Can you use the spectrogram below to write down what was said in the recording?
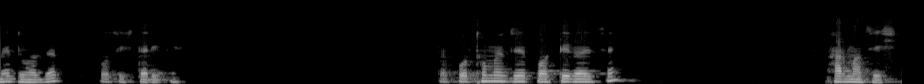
মে দু হাজার পঁচিশ তারিখে। প্রথমে যে পদটি রয়েছে ফার্মাসিস্ট।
